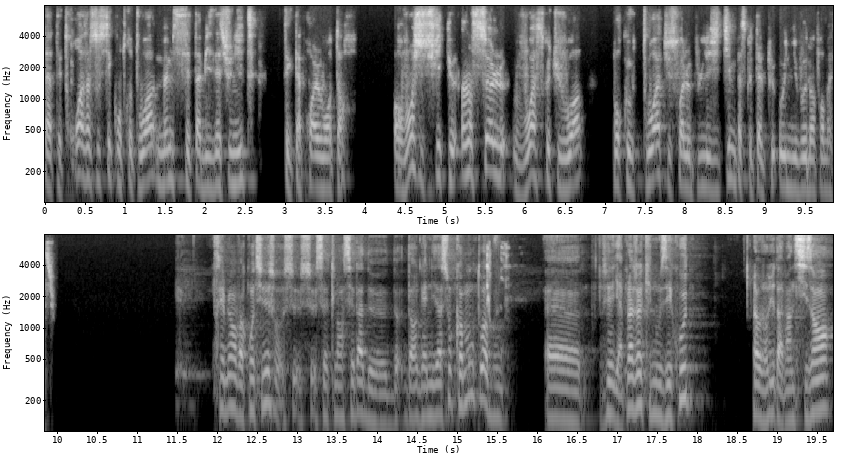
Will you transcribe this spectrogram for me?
as tes trois associés contre toi, même si c'est ta business unit, c'est que tu as probablement tort. En revanche, il suffit qu'un seul voit ce que tu vois pour que toi, tu sois le plus légitime parce que tu as le plus haut niveau d'information. Très bien, on va continuer sur ce, ce, cette lancée-là d'organisation. Comment toi, vous, euh, il y a plein de gens qui nous écoutent, Là, aujourd'hui, tu as 26 ans,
